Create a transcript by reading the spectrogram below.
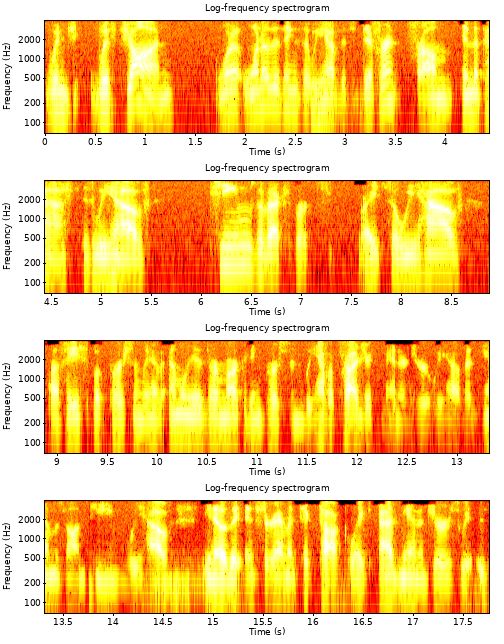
when with John, one one of the things that we Mhm. have that's different from in the past is we have teams of experts, right? So we have a Facebook person, we have Emily as our marketing person, we have a project manager, we have an Amazon team, we have you know the Instagram and TikTok like ad managers. We, it's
